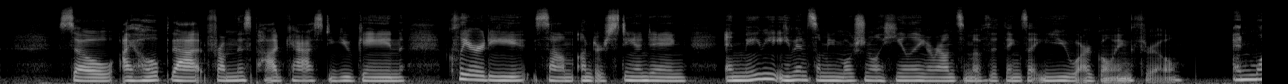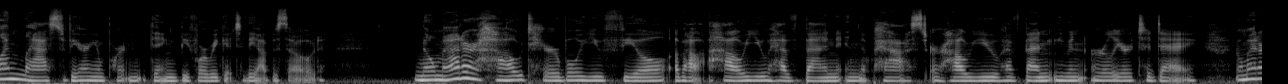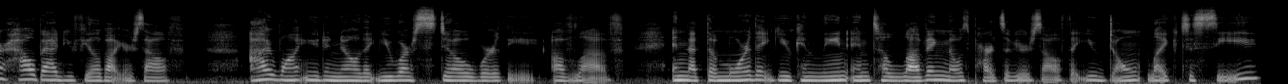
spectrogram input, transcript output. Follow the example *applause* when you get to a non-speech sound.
So I hope that from this podcast, you gain clarity, some understanding, and maybe even some emotional healing around some of the things that you are going through. And one last very important thing before we get to the episode. No matter how terrible you feel about how you have been in the past or how you have been even earlier today, no matter how bad you feel about yourself, I want you to know that you are still worthy of love. And that the more that you can lean into loving those parts of yourself that you don't like to see,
